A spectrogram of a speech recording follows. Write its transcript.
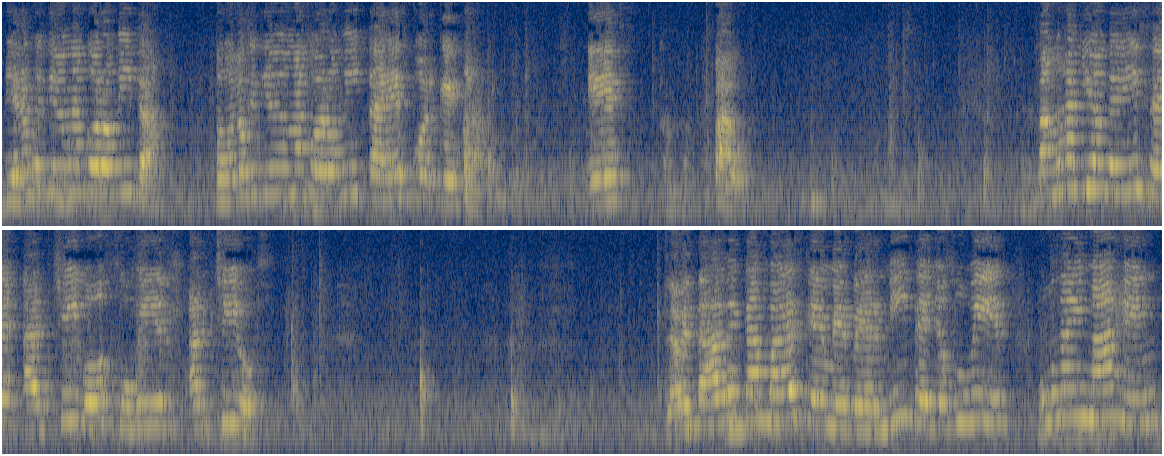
¿vieron que tiene una coronita? Todo lo que tiene una coronita es porque es pago. Vamos aquí donde dice archivos, subir archivos. La ventaja de Canva es que me permite yo subir una imagen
